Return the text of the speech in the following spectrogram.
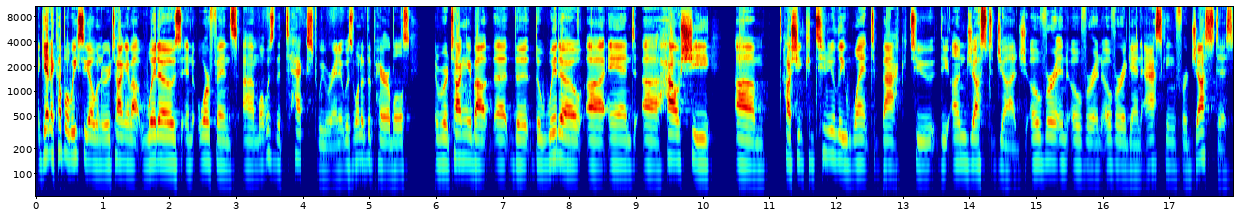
Again, a couple weeks ago when we were talking about widows and orphans, um, what was the text we were in? It was one of the parables. And we were talking about uh, the, the widow uh, and uh, how she. Um, how she continually went back to the unjust judge over and over and over again, asking for justice.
